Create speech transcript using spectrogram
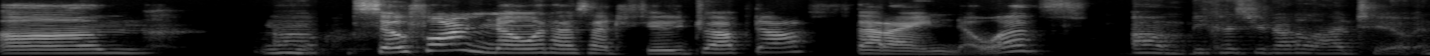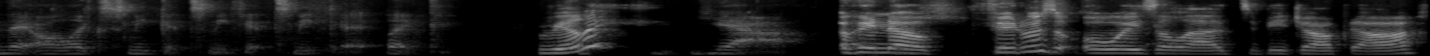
Um Um, so far no one has had food dropped off that i know of. Um, because you're not allowed to, and they all like sneak it, sneak it, sneak it. Like, really? yeah. okay like, no food was always allowed to be dropped off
